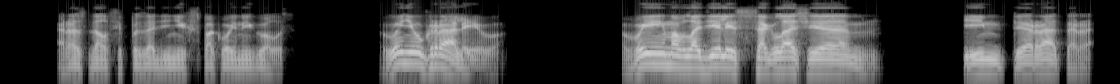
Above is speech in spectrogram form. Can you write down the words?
— раздался позади них спокойный голос, — «вы не украли его. Вы им овладели с согласия императора.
